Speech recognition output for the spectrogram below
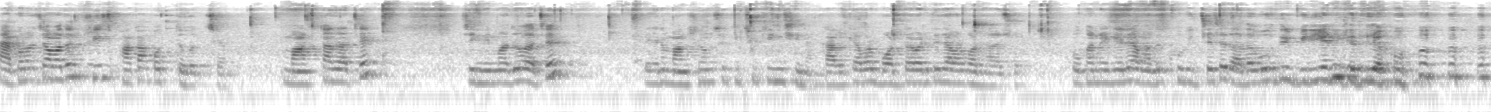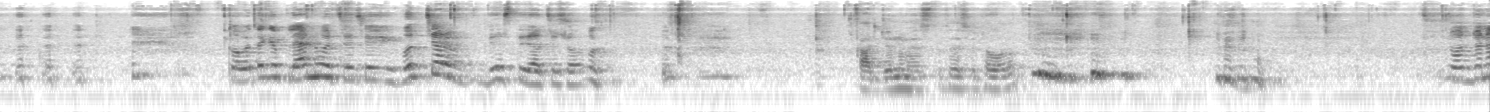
এখন হচ্ছে আমাদের ফ্রিজ ফাঁকা করতে হচ্ছে। মাছ টাছ আছে চিংড়ি মাছও আছে এখানে মাংস মাংস কিছু কিনছি না। কালকে আবার বর্দার বাড়িতে যাওয়ার কথা আছে। ওখানে গেলে আমাদের খুব ইচ্ছে আছে দাদা বৌদির বিরিয়ানি খেতে যাব। কবে থেকে প্ল্যান হচ্ছে সেই হচ্ছে আর ভেস্তে যাচ্ছে সব। কার জন্য ভেস্তে সেটা বলো। ওর জন্য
